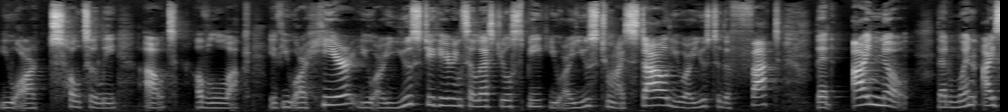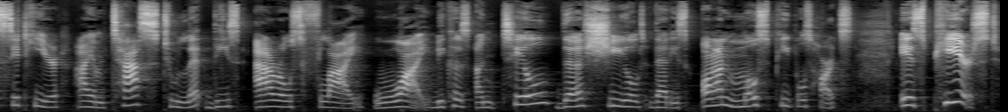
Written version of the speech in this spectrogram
you are totally out of luck. If you are here, you are used to hearing Celestial speak, you are used to my style, you are used to the fact that I know that when I sit here, I am tasked to let these arrows fly. Why? Because until the shield that is on most people's hearts is pierced,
